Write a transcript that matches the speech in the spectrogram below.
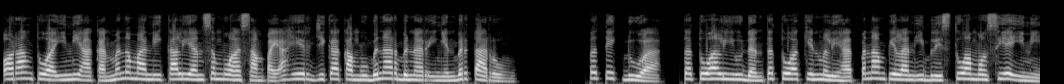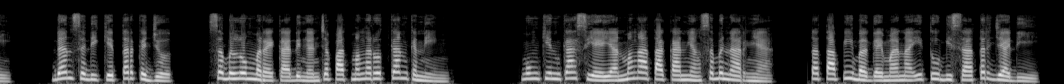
Orang tua ini akan menemani kalian semua sampai akhir jika kamu benar-benar ingin bertarung. Petik 2. Tetua Liu dan Tetua Qin melihat penampilan iblis tua Mosie ini dan sedikit terkejut, sebelum mereka dengan cepat mengerutkan kening. Mungkinkah Xieyan mengatakan yang sebenarnya? Tetapi bagaimana itu bisa terjadi?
